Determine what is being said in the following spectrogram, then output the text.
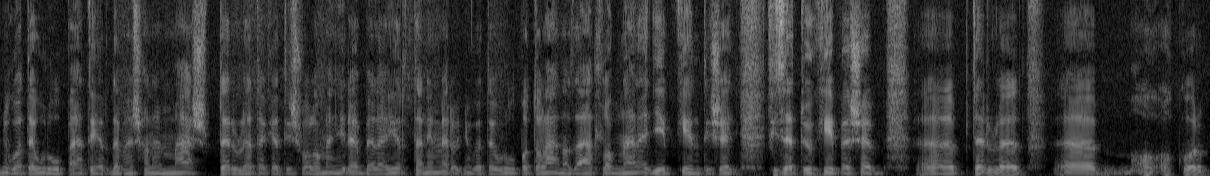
Nyugat-Európát érdemes, hanem más területeket is valamennyire beleérteni, mert hogy Nyugat-Európa talán az átlagnál egyébként is egy fizetőképesebb terület, akkor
